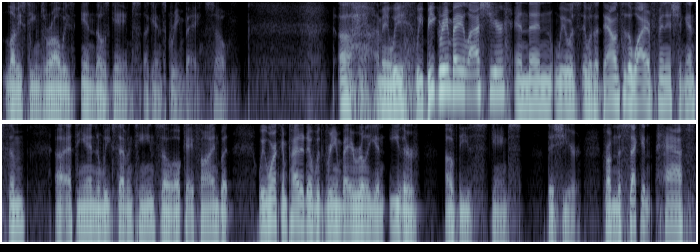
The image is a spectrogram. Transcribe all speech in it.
Lovie's teams were always in those games against Green Bay. So, uh, I mean, we we beat Green Bay last year, and then we was it was a down to the wire finish against them uh, at the end in Week 17. So, okay, fine, but we weren't competitive with Green Bay really in either of these games this year. From the second half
